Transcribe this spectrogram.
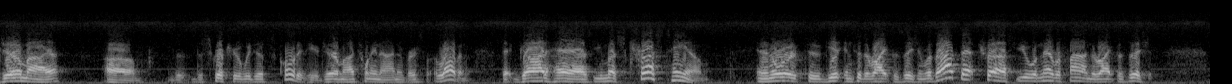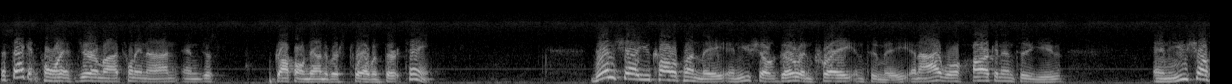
Jeremiah, uh, the, the scripture we just quoted here, Jeremiah 29 and verse 11, that God has, you must trust him in order to get into the right position. Without that trust, you will never find the right position. The second point is Jeremiah 29, and just drop on down to verse 12 and 13. Then shall you call upon me, and you shall go and pray unto me, and I will hearken unto you, and you shall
